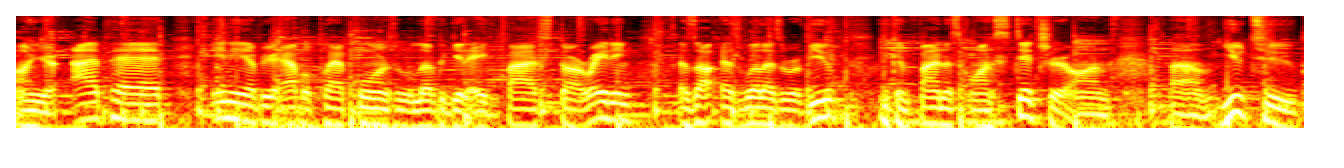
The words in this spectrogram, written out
on your iPad, any of your Apple platforms, we would love to get a five star rating as, as well as a review. You can find us on Stitcher, on um, YouTube.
